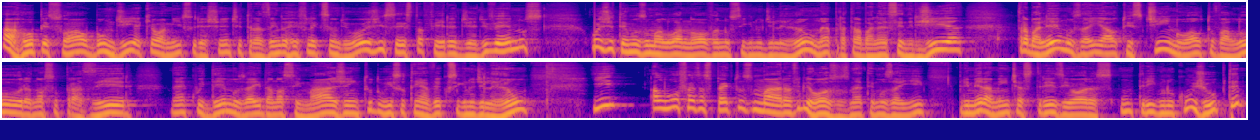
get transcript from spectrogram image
Arro pessoal, bom dia, aqui é o Amir Suryashanti trazendo a reflexão de hoje, sexta-feira, dia de Vênus. Hoje temos uma lua nova no signo de Leão, né, para trabalhar essa energia. Trabalhemos aí a autoestima, o alto valor, o nosso prazer, né, cuidemos aí da nossa imagem, tudo isso tem a ver com o signo de Leão. E a Lua faz aspectos maravilhosos, né? Temos aí, primeiramente às 13 horas, um trígono com Júpiter,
